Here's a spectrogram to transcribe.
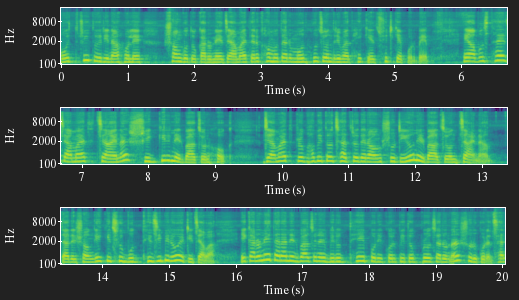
মৈত্রী তৈরি না হলে সঙ্গত কারণে জামায়াতের ক্ষমতার মধুচন্দ্রিমা থেকে ছিটকে পড়বে। এ অবস্থায় জামায়াত চায় না শিগগির নির্বাচন হোক। জামায়াত প্রভাবিত ছাত্রদের অংশটিও নির্বাচন চায় না। তাদের সঙ্গে কিছু বুদ্ধিজীবীরও এটি চাওয়া। এ কারণে তারা নির্বাচনের বিরুদ্ধে পরিকল্পিত প্রচারণা শুরু করেছেন।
